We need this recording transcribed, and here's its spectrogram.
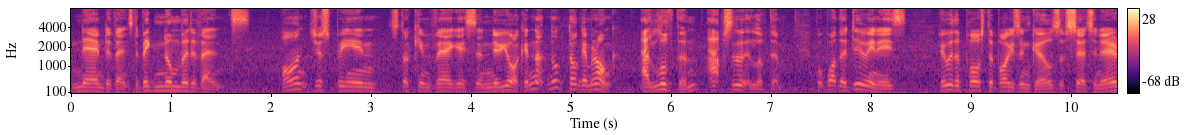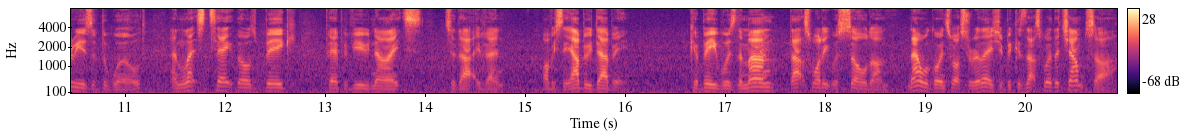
named events, the big numbered events, aren't just being stuck in Vegas and New York. And no, don't get me wrong, I love them, absolutely love them. But what they're doing is, who are the poster boys and girls of certain areas of the world, and let's take those big pay-per-view nights to that event. Obviously, Abu Dhabi. Khabib was the man. That's what it was sold on. Now we're going to Australasia because that's where the champs are.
